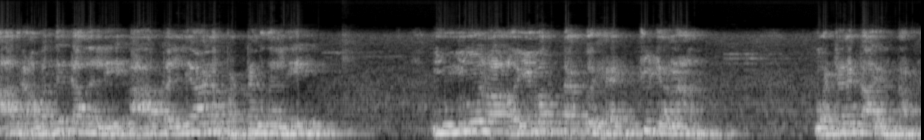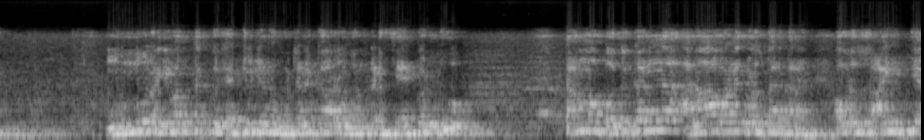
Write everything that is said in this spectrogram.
ಆದ್ರೆ ಅವತ್ತಿನ ಕಾಲದಲ್ಲಿ ಆ ಕಲ್ಯಾಣ ಪಟ್ಟಣದಲ್ಲಿ ಮುನ್ನೂರ ಐವತ್ತಕ್ಕೂ ಹೆಚ್ಚು ಜನ ವಚನಕಾರಿರ್ತಾರೆ ಮುನ್ನೂರ ಐವತ್ತಕ್ಕೂ ಹೆಚ್ಚು ಜನ ವಚನಕಾರರು ಒಂದ್ ಕಡೆ ಸೇರ್ಕೊಂಡು ತಮ್ಮ ಬದುಕನ್ನ ಅನಾವರಣಗೊಳಿಸ್ತಾ ಇರ್ತಾರೆ ಅವರು ಸಾಹಿತ್ಯ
